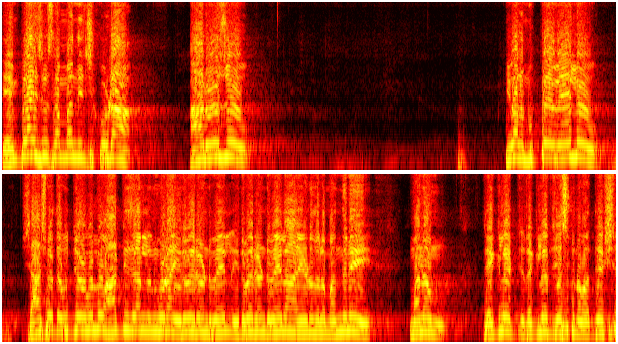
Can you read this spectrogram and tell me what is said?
ఎంప్లాయీస్కి సంబంధించి కూడా ఆ రోజు ఇవాళ ముప్పై వేలు శాశ్వత ఉద్యోగులు ఆర్టిజన్లను కూడా ఇరవై రెండు వేలు ఇరవై రెండు వేల ఏడు వందల మందిని మనం రెగ్యులేట్ రెగ్యులర్ చేసుకున్నాం అధ్యక్ష.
